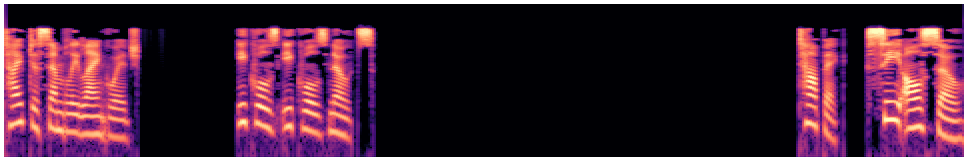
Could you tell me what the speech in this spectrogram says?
Typed assembly language. Notes See also.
